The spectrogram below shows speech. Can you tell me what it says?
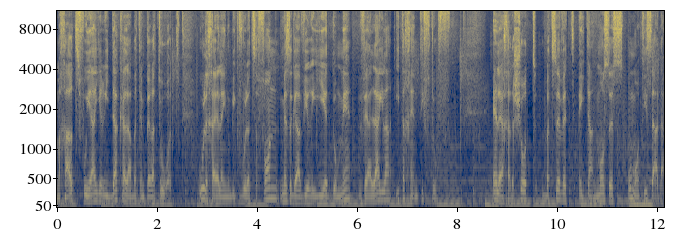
מחר צפויה ירידה קלה בטמפרטורות. ולחיילינו בגבול הצפון, מזג האוויר יהיה דומה, והלילה ייתכן טפטוף. אלה החדשות, בצוות איתן מוזס ומוטי זאדה.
